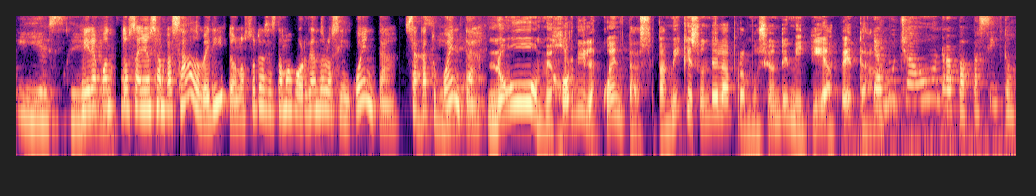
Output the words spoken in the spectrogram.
Y este... Mira cuántos años han pasado, Berito. Nosotras estamos bordeando los 50. Saca Así tu cuenta. es. No, mejor ni la cuentas. Para mí que son de la promoción de mi tía Peta. Ya mucha honra, papacito.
